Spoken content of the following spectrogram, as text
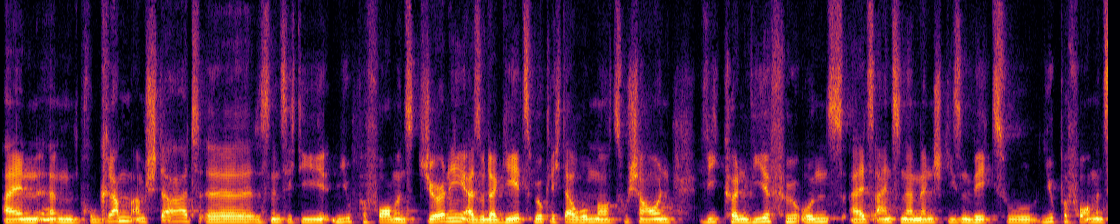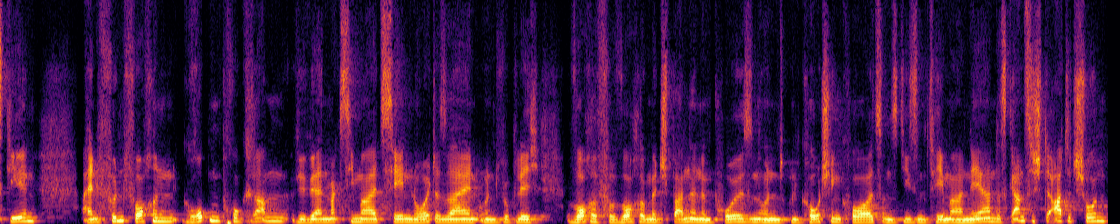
ein ähm, Programm am Start. Äh, das nennt sich die New Performance Journey. Also da geht es wirklich darum, auch zu schauen, wie können wir für uns als einzelner Mensch diesen Weg zu New Performance gehen ein fünf Wochen Gruppenprogramm. Wir werden maximal zehn Leute sein und wirklich Woche für Woche mit spannenden Impulsen und, und Coaching-Calls uns diesem Thema nähern. Das Ganze startet schon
